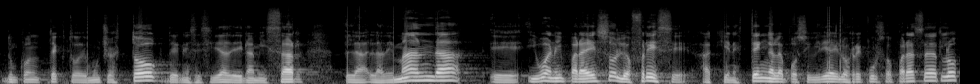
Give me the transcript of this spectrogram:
de un contexto de mucho stock, de necesidad de dinamizar la, demanda. Eh, y bueno, y para eso le ofrece a quienes tengan la posibilidad y los recursos para hacerlo,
